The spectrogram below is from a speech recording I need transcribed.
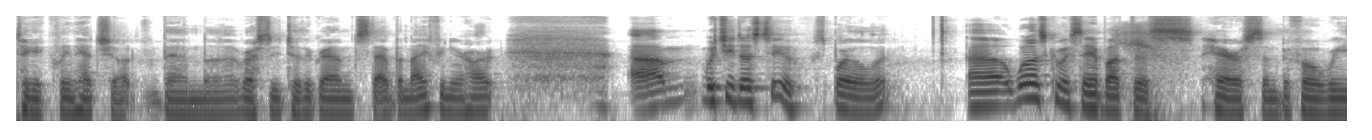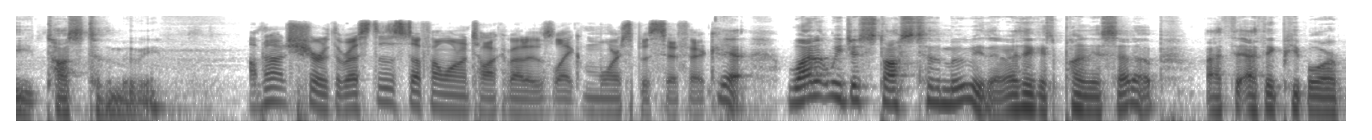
take a clean headshot than uh, wrestle you to the ground, and stab a knife in your heart, um, which he does too. Spoiler alert. Uh, what else can we say about this, Harrison, before we toss it to the movie? I'm not sure. The rest of the stuff I want to talk about is like more specific. Yeah. Why don't we just toss it to the movie then? I think it's plenty of setup. I, th- I think people are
